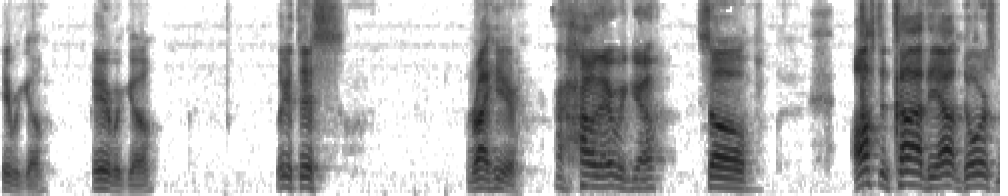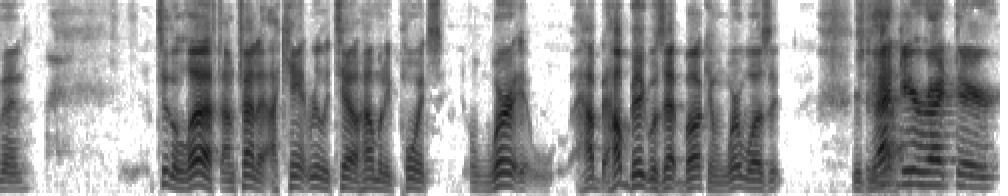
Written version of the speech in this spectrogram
here we go. Here we go. Look at this right here. Oh, there we go. So Austin Todd, the outdoorsman, to the left. I'm trying to. I can't really tell how many points. Where? How how big was that buck, and where was it? so that know? deer right there.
